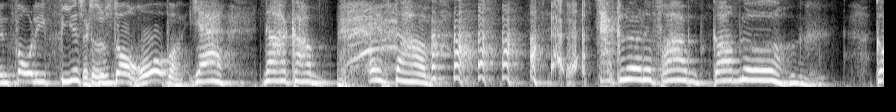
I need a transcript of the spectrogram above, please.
Den får lige fire stød. du står og råber, ja, nak ham, efter ham. Tag glørne frem, kom nu. Gå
